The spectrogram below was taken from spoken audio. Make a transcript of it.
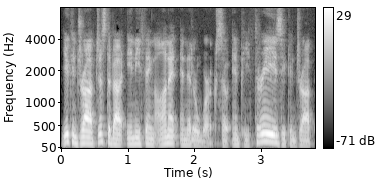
you can drop just about anything on it and it'll work. So MP3s, you can drop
